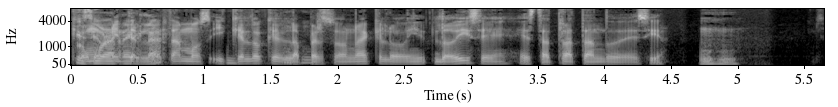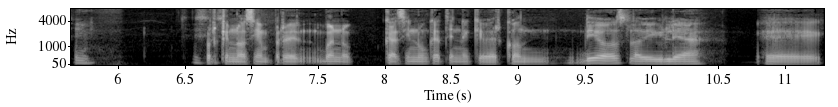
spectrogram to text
¿Qué se ¿cómo lo interpretamos? ¿Y qué es lo que la persona que lo, lo dice está tratando de decir? Sí. Sí, sí, Porque no siempre, bueno, casi nunca tiene que ver con Dios, la Biblia, eh,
